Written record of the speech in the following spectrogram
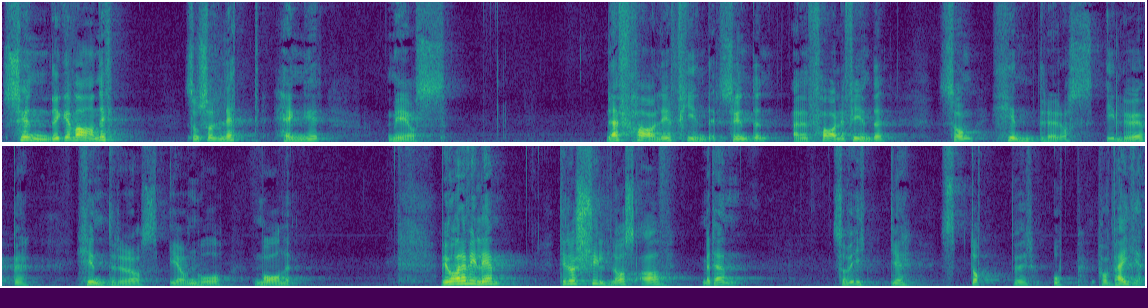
Syndige vaner som så lett henger med oss. Det er farlige fiender. Synden er en farlig fiende som hindrer oss i løpet, hindrer oss i å nå målet. Vi må være villige til å skille oss av med den, så vi ikke stopper opp på veien.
